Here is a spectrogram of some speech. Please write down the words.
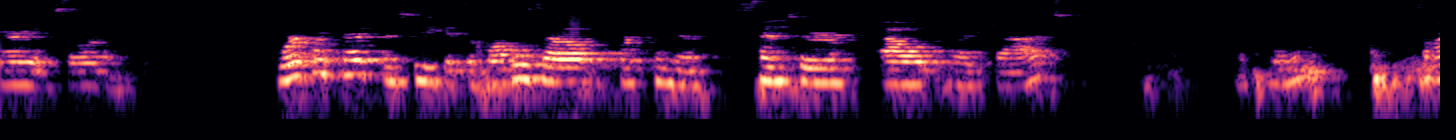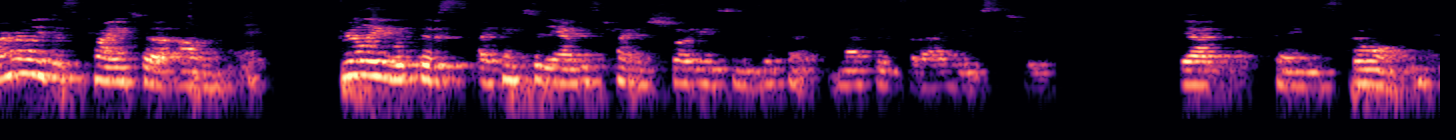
very absorbent. Work with it until you get the bubbles out, work from the center out like that. Okay. So I'm really just trying to, um, really with this, I think today I'm just trying to show you some different methods that I use to get things going.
